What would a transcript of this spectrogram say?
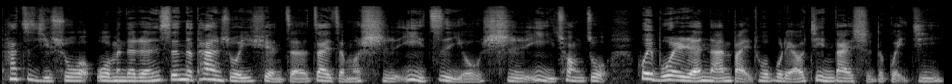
他自己说：“我们的人生的探索与选择，再怎么使意自由、使意创作，会不会仍然摆脱不了近代史的轨迹？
